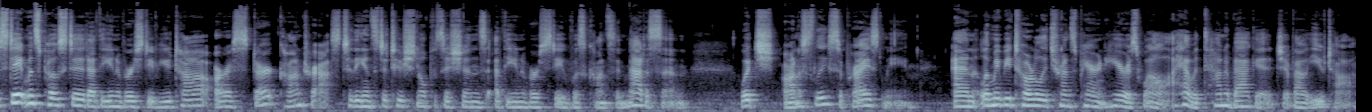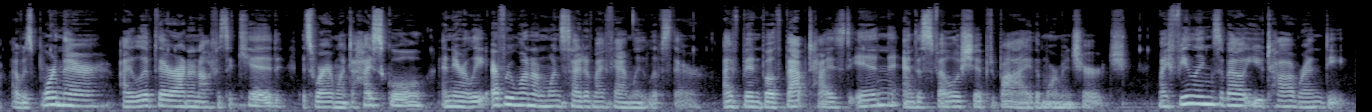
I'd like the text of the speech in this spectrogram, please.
The statements posted at the University of Utah are a stark contrast to the institutional positions at the University of Wisconsin Madison, which honestly surprised me. And let me be totally transparent here as well. I have a ton of baggage about Utah. I was born there, I lived there on and off as a kid, it's where I went to high school, and nearly everyone on one side of my family lives there. I've been both baptized in and as fellowshipped by the Mormon Church. My feelings about Utah run deep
